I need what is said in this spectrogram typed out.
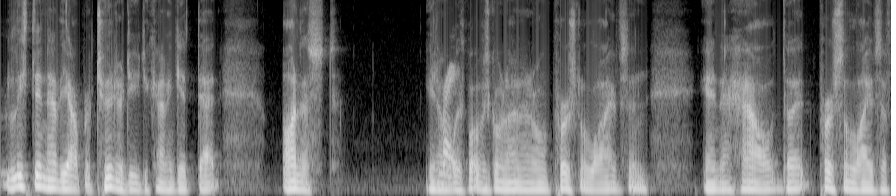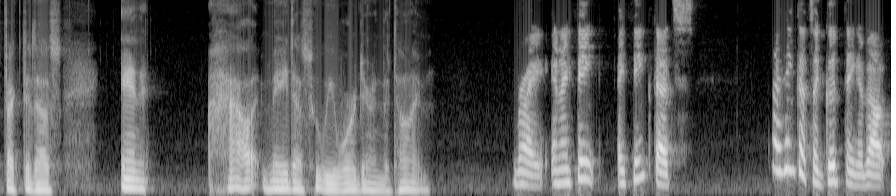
at least didn't have the opportunity to kind of get that honest, you know, Right. with what was going on in our own personal lives and and how the personal lives affected us and how it made us who we were during the time. Right. And I think I think that's I think that's a good thing about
